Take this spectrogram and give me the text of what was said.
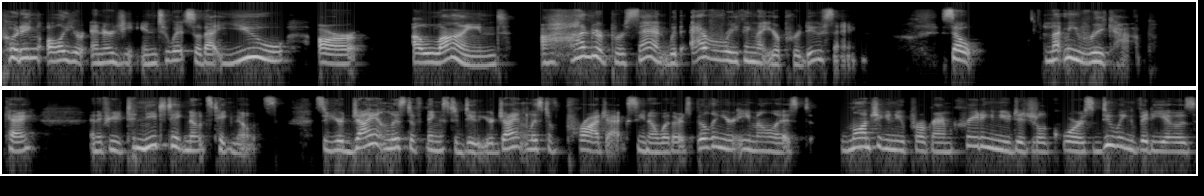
putting all your energy into it so that you are aligned 100% with everything that you're producing. So let me recap, okay? And if you need to take notes, take notes. So, your giant list of things to do, your giant list of projects, you know, whether it's building your email list, launching a new program, creating a new digital course, doing videos,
